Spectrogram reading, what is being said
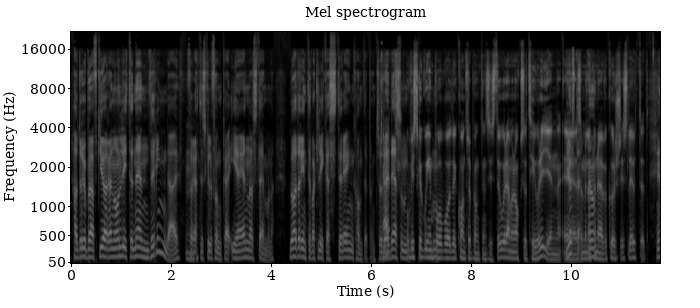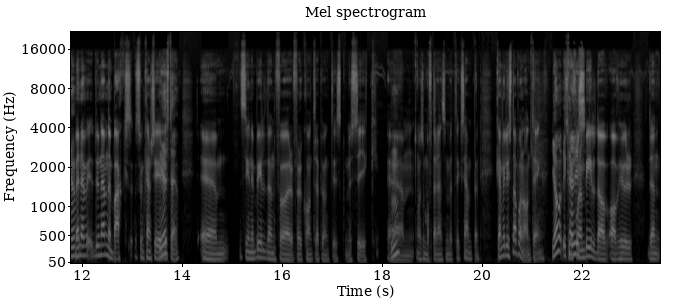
Hade du behövt göra någon liten ändring där för mm. att det skulle funka i en av stämmorna, då hade det inte varit lika sträng kontrapunkt. Så det är det som... Och vi ska gå in på mm. både kontrapunktens historia men också teorin eh, som en liten överkurs i slutet. Men du nämner Bach som kanske är Just lite, eh, sinnebilden för, för kontrapunktisk musik mm. um, och som ofta nämns som ett exempel. Kan vi lyssna på någonting? Ja, vi så kan vi får en bild av, av hur den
